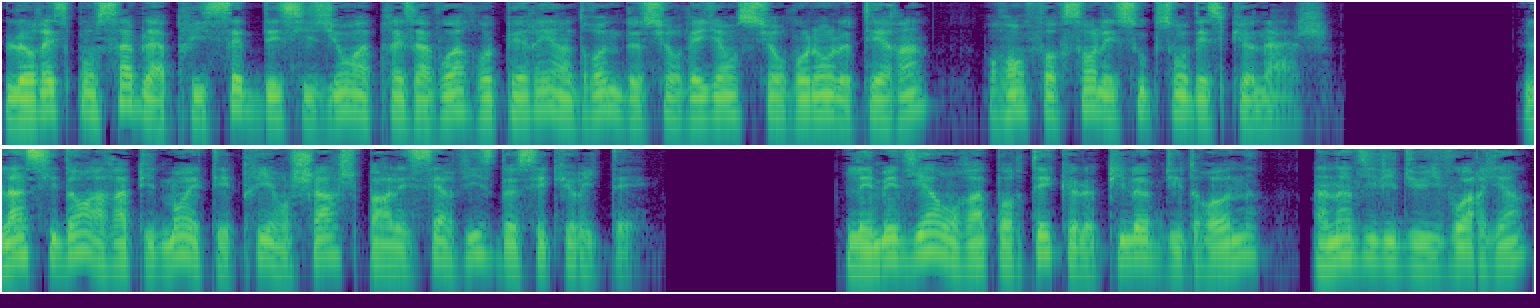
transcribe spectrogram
Le responsable a pris cette décision après avoir repéré un drone de surveillance survolant le terrain, renforçant les soupçons d'espionnage. L'incident a rapidement été pris en charge par les services de sécurité. Les médias ont rapporté que le pilote du drone, un individu ivoirien,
